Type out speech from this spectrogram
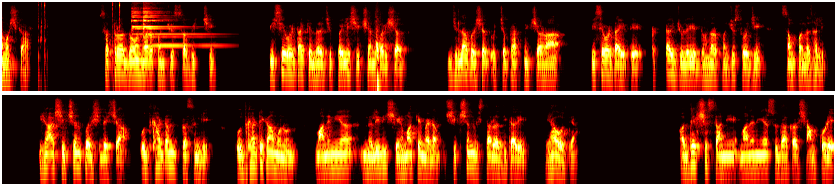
नमस्कार. सतरा दोन हजार पंचवीस सव्वीसची पिसेवर्धा केंद्राची पहिली शिक्षण परिषद जिल्हा परिषद उच्च प्राथमिक शाळा पिसेवर्धा येथे अठ्ठावीस जुलै दोन हजार पंचवीस रोजी संपन्न झाली. ह्या शिक्षण परिषदेच्या उद्घाटन प्रसंगी उद्घाटिका म्हणून माननीय नलिनी शेणमाके मॅडम शिक्षण विस्तार अधिकारी ह्या होत्या. अध्यक्षस्थानी माननीय सुधाकर शामकोडे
